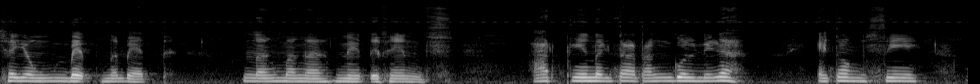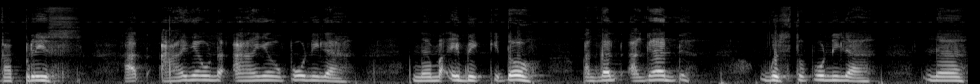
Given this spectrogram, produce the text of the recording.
siya yung bet na bet ng mga netizens. At pinagtatanggol nila itong si Caprice. At ayaw na ayaw po nila na maibig ito agad-agad. Gusto po nila na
